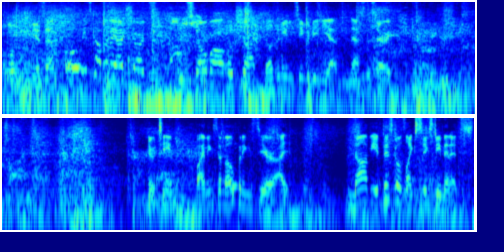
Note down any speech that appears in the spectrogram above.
Little PSM. Oh, he's covered the ice shards. Snowball hook shot doesn't even seem to be ne- necessary. New team finding some openings here. I Navi, if this goes like 60 minutes,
